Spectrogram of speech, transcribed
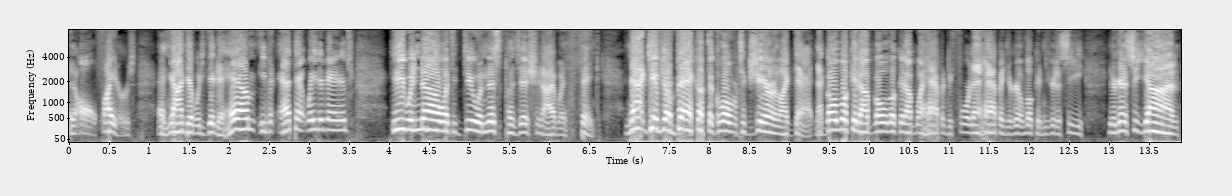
in all fighters, and Jan did what he did to him, even at that weight advantage. He would know what to do in this position, I would think. Not give your back up to Glover Teixeira like that. Now go look it up. Go look it up. What happened before that happened? You're gonna look and you're gonna see. You're gonna see Jan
